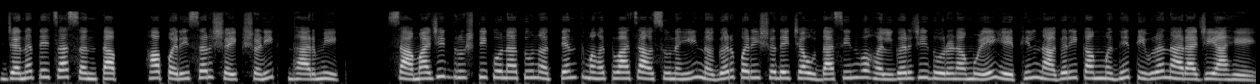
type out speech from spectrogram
जनतेचा संताप हा परिसर शैक्षणिक धार्मिक सामाजिक दृष्टिकोनातून अत्यंत महत्त्वाचा असूनही नगर परिषदेच्या उदासीन व हलगर्जी धोरणामुळे येथील नागरिकांमध्ये तीव्र नाराजी आहे.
